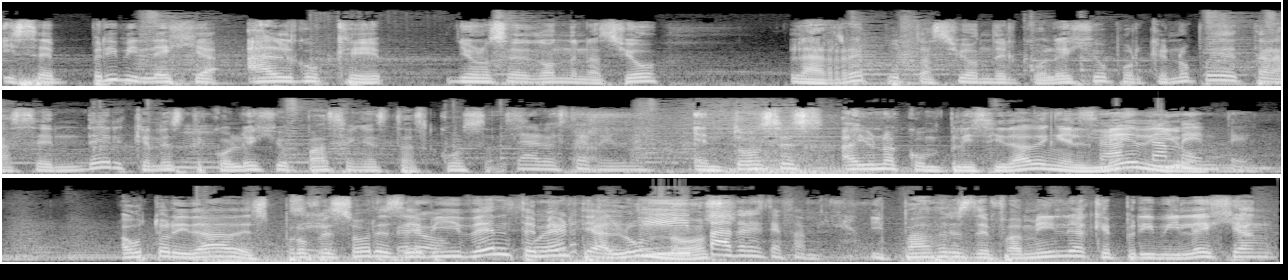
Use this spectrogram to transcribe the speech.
y se privilegia algo que yo no sé de dónde nació, la reputación del colegio, porque no puede trascender que en este colegio pasen estas cosas. Claro, es terrible. Entonces hay una complicidad en el medio. Exactamente. Autoridades, profesores, evidentemente fuerte. alumnos Y padres de familia. y padres de familia que privilegian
